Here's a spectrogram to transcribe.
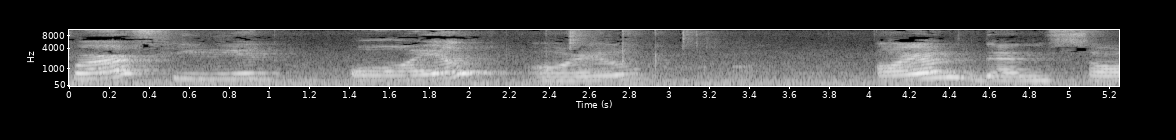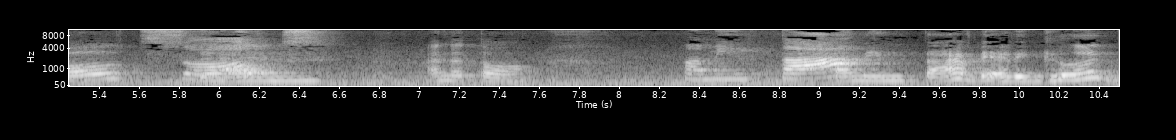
first, you need oil, Oil. Oil, then salt. Salt. Then, ano to? paminta, Paminta, very good.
